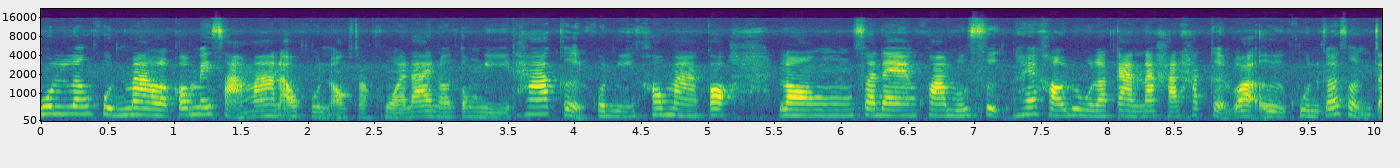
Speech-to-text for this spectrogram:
มุ่นเรื่องคุณมาก แล้วก็ไม่สามารถเอาคุณออกจากหัวได้เนาะตรงนี้ ถ้าเกิดคนนี้เข้ามาก็ลองแสดงความรู้สึกให้เขาดูแล้วกันนะคะ ถ้าเกิดว่าเออคุณก็สนใจ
